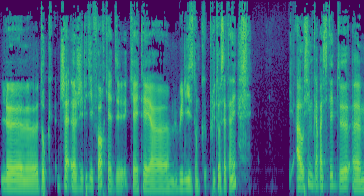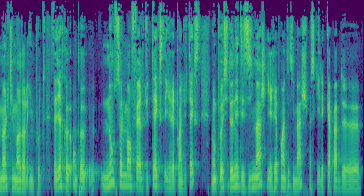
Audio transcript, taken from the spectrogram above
le donc GPT-4 qui a qui a été euh, release donc plutôt cette année a aussi une capacité de euh, multimodal input. C'est-à-dire qu'on peut euh, non seulement faire du texte et il répond à du texte, mais on peut aussi donner des images, il répond à des images parce qu'il est capable de,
